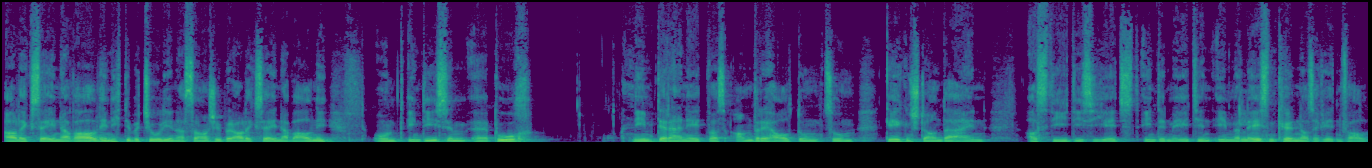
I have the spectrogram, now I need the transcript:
Alexei Nawalny, nicht über Julian Assange, über Alexei Nawalny. Und in diesem äh, Buch nimmt er eine etwas andere Haltung zum Gegenstand ein, als die, die Sie jetzt in den Medien immer lesen können. Also auf jeden Fall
